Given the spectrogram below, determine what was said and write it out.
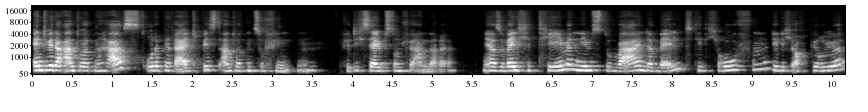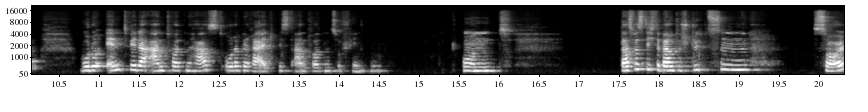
entweder Antworten hast oder bereit bist, Antworten zu finden? für dich selbst und für andere. Ja, also welche Themen nimmst du wahr in der Welt, die dich rufen, die dich auch berühren, wo du entweder Antworten hast oder bereit bist, Antworten zu finden. Und das, was dich dabei unterstützen soll,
